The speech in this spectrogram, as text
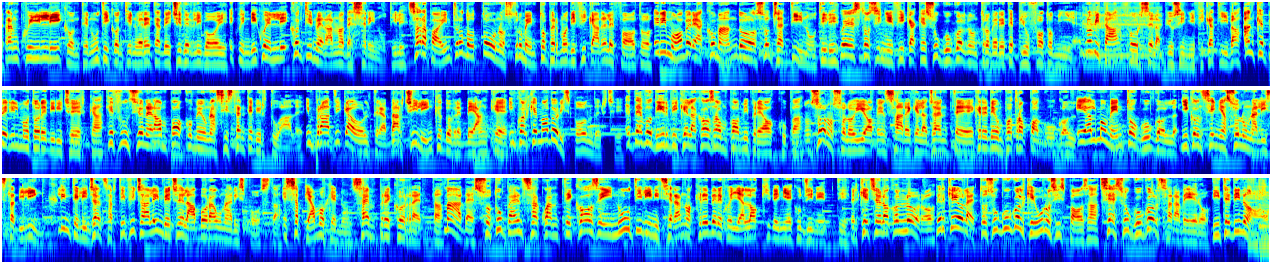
Tranquilli, i contenuti continuerete a deciderli voi e quindi quelli continueranno ad essere inutili. Sarà poi introdotto uno strumento per modificare le foto e rimuovere a comando soggetti inutili. Questo significa che su Google non troverete più foto mie. Novità, forse la più significativa, anche per il motore di ricerca, che funzionerà un po' come un assistente virtuale. In pratica, oltre a darci i link, dovrebbe anche in qualche modo risponderci. E devo dirvi che la cosa un po' mi preoccupa. Non sono solo io a pensare che la gente crede un po' troppo a Google. E al momento Google gli consegna solo una lista di link. L'intelligenza artificiale invece elabora una risposta. E sappiamo che non sempre è corretta. Ma adesso tu pensa quante cose inutili inizieranno a credere quegli allocchi dei miei cuginetti. Perché ce l'ho con loro? Perché ho letto su Google che uno si sposa. Se è su Google sarà vero. Dite di no.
